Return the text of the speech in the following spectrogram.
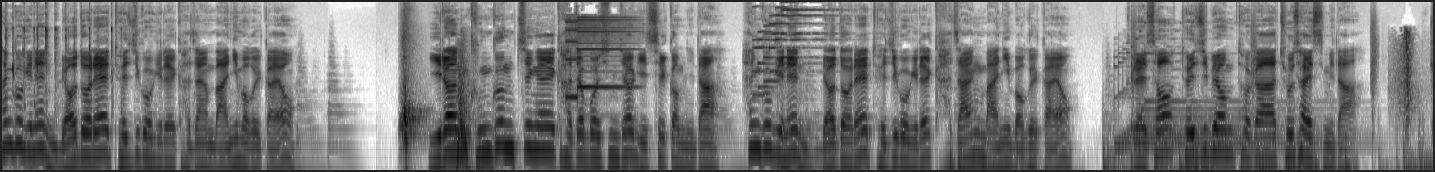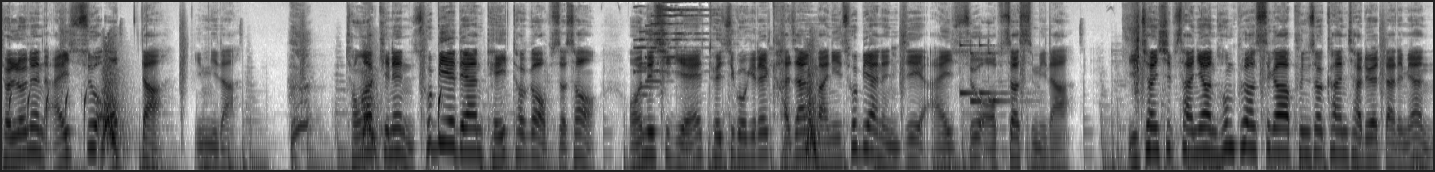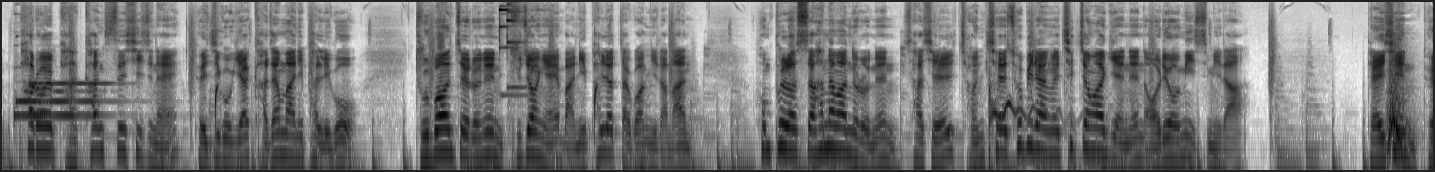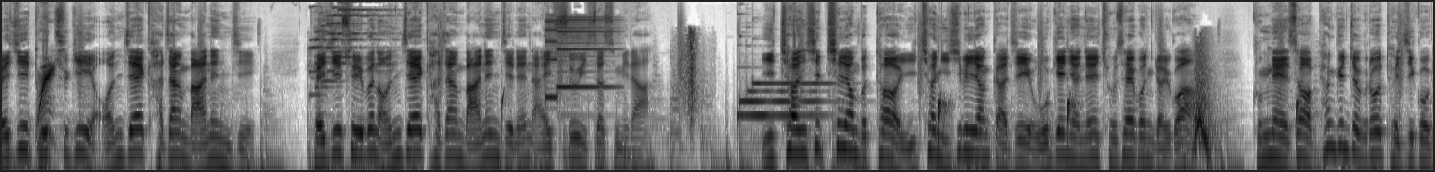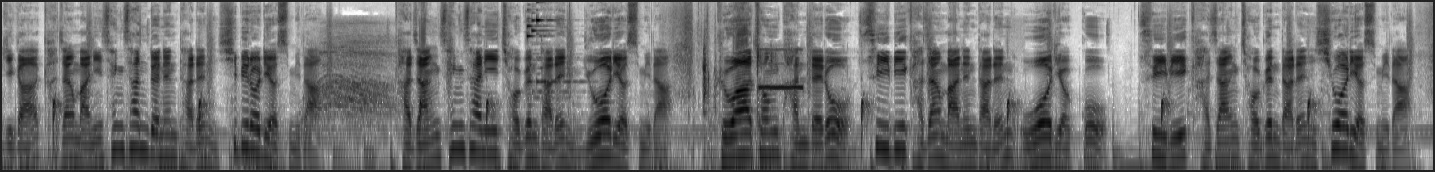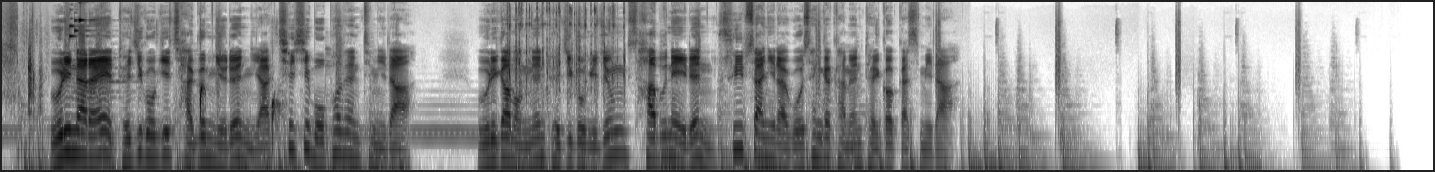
한국인은 몇 월에 돼지고기를 가장 많이 먹을까요? 이런 궁금증을 가져보신 적 있을 겁니다. 한국인은 몇 월에 돼지고기를 가장 많이 먹을까요? 그래서 돼지배움터가 조사했습니다. 결론은 알 수 없다 입니다. 정확히는 소비에 대한 데이터가 없어서 어느 시기에 돼지고기를 가장 많이 소비하는지 알 수 없었습니다. 2014년 홈플러스가 분석한 자료에 따르면 8월 바캉스 시즌에 돼지고기가 가장 많이 팔리고 두 번째로는 구정에 많이 팔렸다고 합니다만 홈플러스 하나만으로는 사실 전체 소비량을 측정하기에는 어려움이 있습니다. 대신 돼지 도축이 언제 가장 많은지, 돼지 수입은 언제 가장 많은지는 알 수 있었습니다. 2017년부터 2021년까지 5개년을 조사해 본 결과 국내에서 평균적으로 돼지고기가 가장 많이 생산되는 달은 11월이었습니다. 가장 생산이 적은 달은 6월이었습니다. 그와 정반대로 수입이 가장 많은 달은 5월이었고 수입이 가장 적은 달은 10월이었습니다. 우리나라의 돼지고기 자급률은 약 75%입니다. 우리가 먹는 돼지고기 중 4분의 1은 수입산이라고 생각하면 될 것 같습니다.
